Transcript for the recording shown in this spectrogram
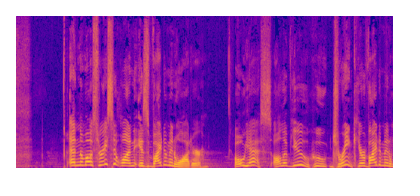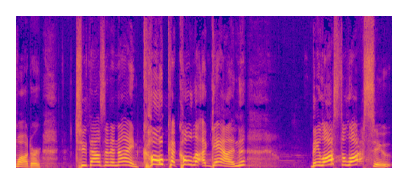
and the most recent one is vitamin water. Oh, yes, all of you who drink your vitamin water. 2009, Coca Cola again. They lost a lawsuit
